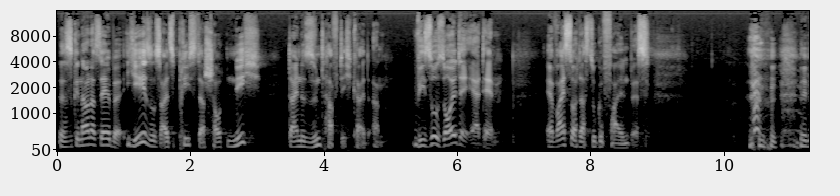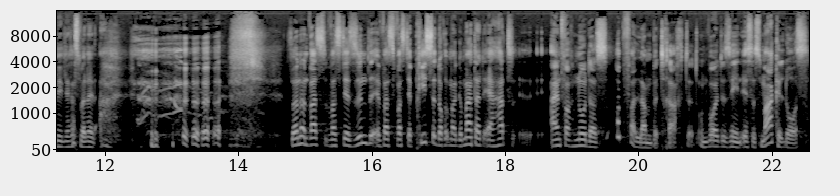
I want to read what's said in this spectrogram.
Das ist genau dasselbe. Jesus als Priester schaut nicht deine Sündhaftigkeit an. Wieso sollte er denn? Er weiß doch, dass du gefallen bist. nee, nee, nee, das war dein. Ah. sondern was, was, der Sünde, was, was der Priester doch immer gemacht hat, er hat einfach nur das Opferlamm betrachtet und wollte sehen, ist es makellos.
